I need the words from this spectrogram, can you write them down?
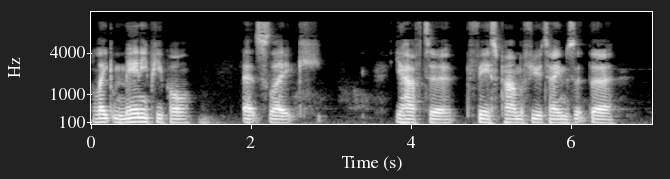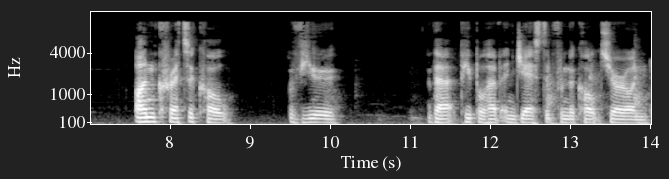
like many people, it's like you have to face palm a few times at the uncritical view that people have ingested from the culture on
